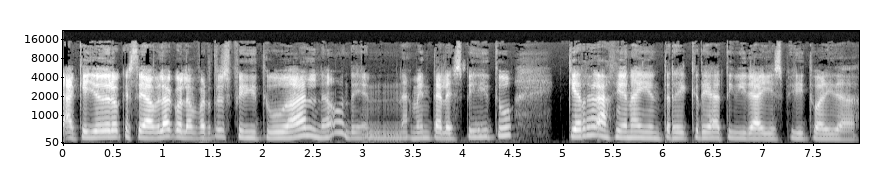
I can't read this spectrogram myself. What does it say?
aquello de lo que se habla con la parte espiritual, ¿no? De la mente al espíritu. ¿Qué relación hay entre creatividad y espiritualidad?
